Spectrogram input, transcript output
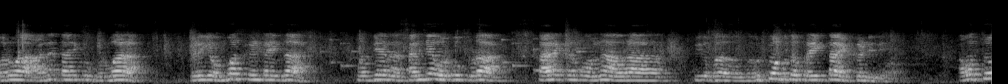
ಬರುವ ಆರನೇ ತಾರೀಕು ಗುರುವಾರ ಬೆಳಿಗ್ಗೆ ಒಂಬತ್ತು ಗಂಟೆಯಿಂದ ಮಧ್ಯಾಹ್ನ ಸಂಜೆವರೆಗೂ ಕೂಡ ಕಾರ್ಯಕ್ರಮವನ್ನು ಅವರ ಹುಟ್ಟುಹಬ್ಬದ ಪ್ರಯುಕ್ತ ಇಟ್ಕೊಂಡಿದ್ದೀವಿ ಅವತ್ತು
